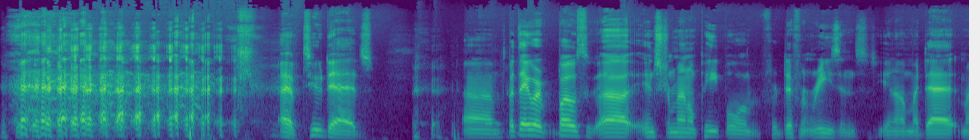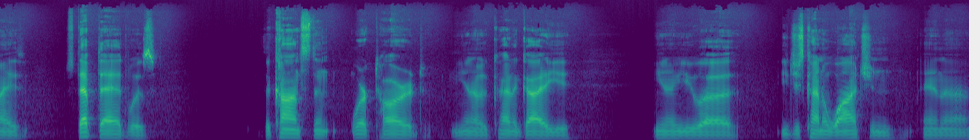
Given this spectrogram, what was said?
I have two dads, um, but they were both uh, instrumental people for different reasons. You know, my dad, my stepdad was the constant, worked hard. You know, kind of guy you, you know, you uh, you just kind of watch and and uh,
